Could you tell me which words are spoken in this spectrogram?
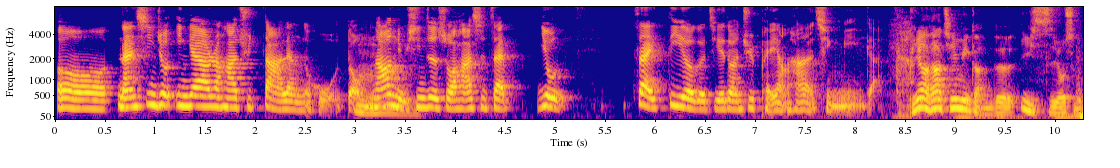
呃，男性就应该要让他去大量的活动，然后女性这时候她是在又在第二个阶段去培养她的亲密感。培养他亲密感的意思有什么？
